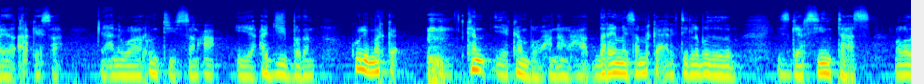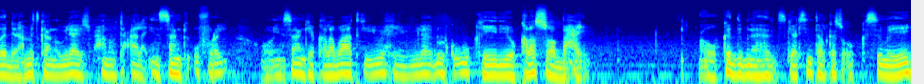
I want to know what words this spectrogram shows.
Ayaad arkaysaa. Yani waa runtii sanca iyo cajiib badan. Kulli marka kan iyo kanba waxana waxaad dareemaysaa markaa aragtid labadoodaba isgaarsiintaas labada dhinac. Midkan uu ilaahay subxana wa tacaala insaankii u furay oo insaankii qalabaadkii iyo wixii ilaahay dhulka uu keydiyo kala soo baxay oo kadibna isgaarsiinta halkaas oo ka sameeyey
